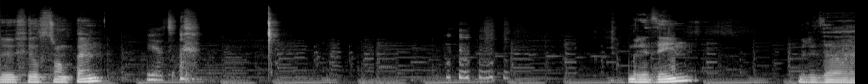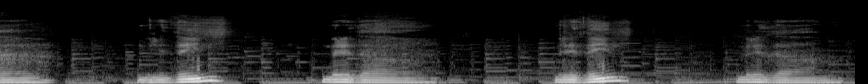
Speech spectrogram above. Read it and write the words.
Do you feel strong pain? Yes. Breathe in. Breathe out. Breathe in. Breathe out. Breathe in. Breathe out.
